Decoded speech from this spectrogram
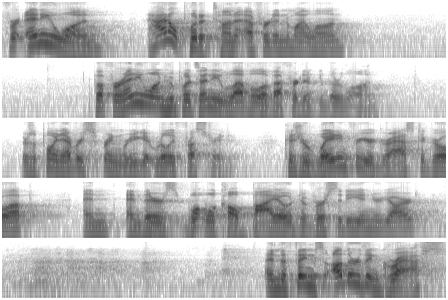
For anyone, I don't put a ton of effort into my lawn, but for anyone who puts any level of effort into their lawn, there's a point every spring where you get really frustrated because you're waiting for your grass to grow up and, and there's what we'll call biodiversity in your yard. and the things other than grass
